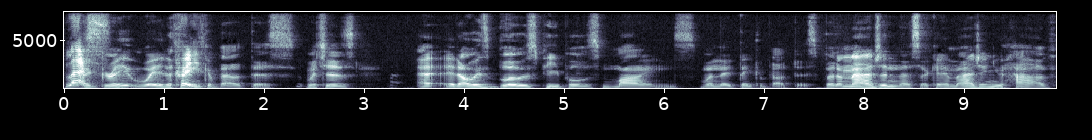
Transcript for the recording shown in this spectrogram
Less. A great way to Crazy. think about this, which is, it always blows people's minds when they think about this. But imagine this, okay? Imagine you have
